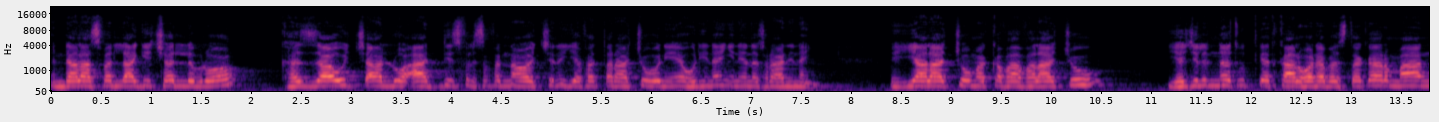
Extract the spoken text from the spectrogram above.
እንዳላስፈላጊ ቸል ብሎ ከዛ ውጭ ያሉ አዲስ ፍልስፍናዎችን እየፈጠራችሁ እኔ የሁዲ ነኝ እኔ ነስራኒ ነኝ እያላችሁ መከፋፈላችሁ የጅልነት ውጤት ካልሆነ በስተቀር ማን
